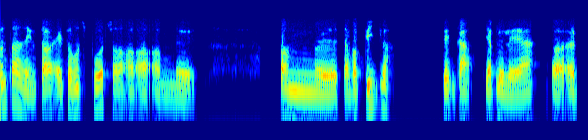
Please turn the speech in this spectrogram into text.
undrede hende så, altså hun spurgte så om, om, øh, om øh, der var biler, dengang jeg blev lærer. Og at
